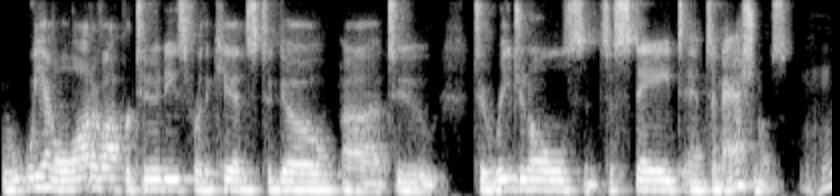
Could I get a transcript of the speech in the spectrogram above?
We have a lot of opportunities for the kids to go uh, to to regionals and to state and to nationals. Mm-hmm.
